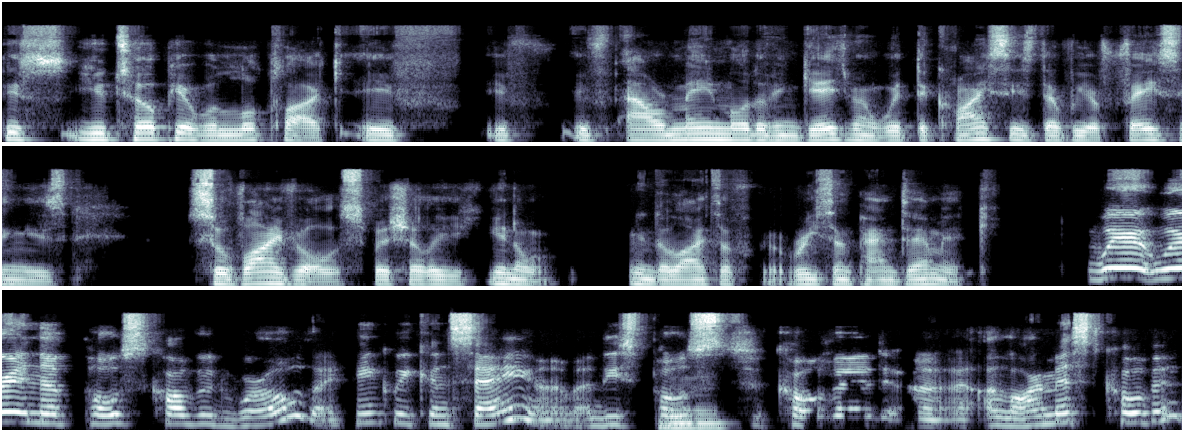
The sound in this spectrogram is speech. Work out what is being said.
this utopia will look like if if if our main mode of engagement with the crisis that we are facing is survival, especially you know in the light of recent pandemic? We're we're in a post-COVID world. I think we can say uh, at least mm-hmm. post-COVID, uh, alarmist COVID.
